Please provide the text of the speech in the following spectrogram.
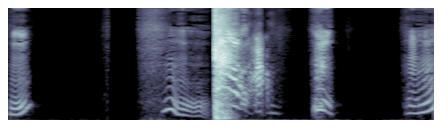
Hmm? Hmm. Hmm?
